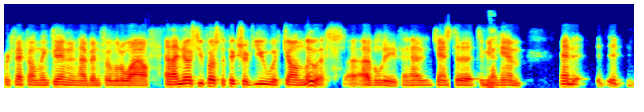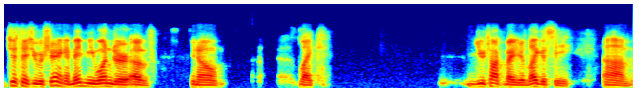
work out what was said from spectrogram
we're connected on LinkedIn and have been for a little while. And I noticed you posted a picture of you with John Lewis, I believe, and had a chance to to meet yeah. him. And it, it, just as you were sharing, it made me wonder of, you know, like you talk about your legacy. Um,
